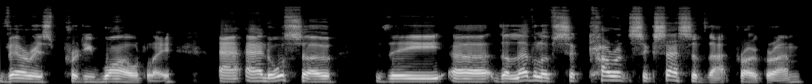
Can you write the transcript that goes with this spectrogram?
varies pretty wildly, and also the uh, the level of su- current success of that program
